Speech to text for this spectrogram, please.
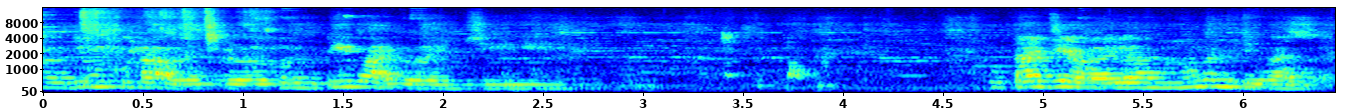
हळदी कुंकू लावायचं घंटी वाजवायची कुठं जेवायला म्हणून घंटी वाजवायची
